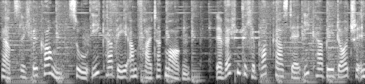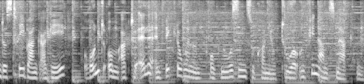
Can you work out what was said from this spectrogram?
Herzlich willkommen zu IKB am Freitagmorgen, der wöchentliche Podcast der IKB Deutsche Industriebank AG rund um aktuelle Entwicklungen und Prognosen zu Konjunktur- und Finanzmärkten.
